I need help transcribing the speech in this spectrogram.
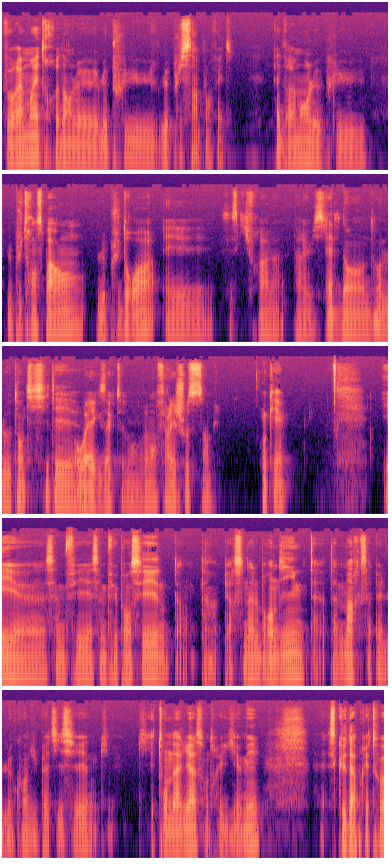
Il faut vraiment être dans le, le, plus, le plus simple en fait. Être vraiment le plus, le plus transparent, le plus droit et c'est ce qui fera la, la réussite. Être dans, dans l'authenticité. Ouais, exactement. Vraiment faire les choses simples. Ok. Et euh, ça, me fait, ça me fait penser, tu as, un personal branding, ta, marque s'appelle Le Coin du Pâtissier, donc qui, qui est ton alias, entre guillemets. Est-ce que d'après toi,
